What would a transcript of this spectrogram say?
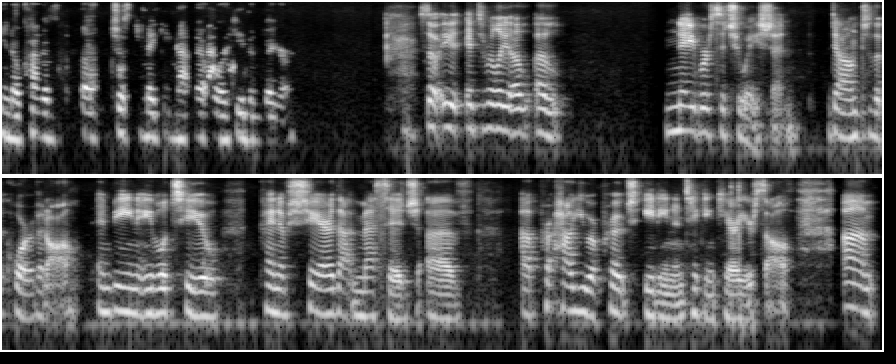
you know kind of uh, just making that network even bigger. So it, it's really a, a neighbor situation down to the core of it all and being able to kind of share that message of uh, how you approach eating and taking care of yourself. Um,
